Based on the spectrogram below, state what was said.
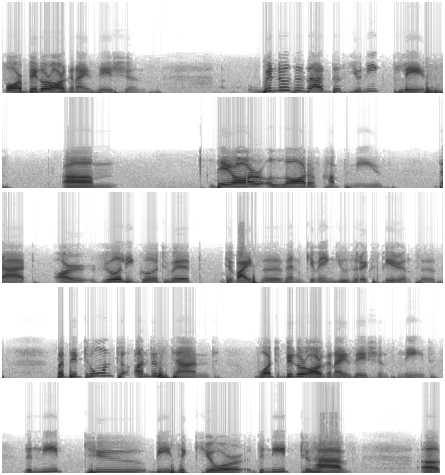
for bigger organizations, Windows is at this unique place. Um, there are a lot of companies that are really good with devices and giving user experiences, but they don't understand what bigger organizations need. They need to be secure. They need to have uh,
